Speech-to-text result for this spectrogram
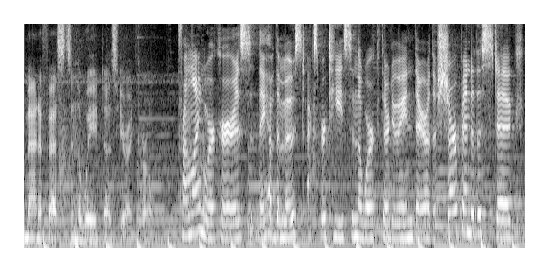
manifests in the way it does here at Kearl. Frontline workers, they have the most expertise in the work they're doing. They're the sharp end of the stick.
